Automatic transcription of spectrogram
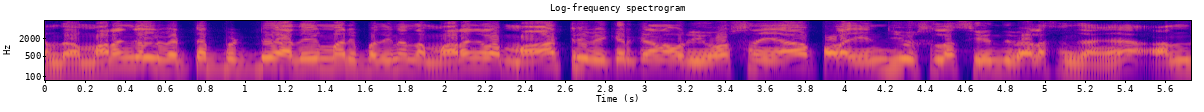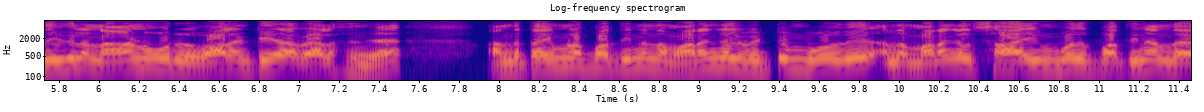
அந்த மரங்கள் வெட்டப்பட்டு அதே மாதிரி பார்த்தீங்கன்னா அந்த மரங்களை மாற்றி வைக்கிறதுக்கான ஒரு யோசனையாக பல என்ஜிஓஸ்லாம் சேர்ந்து வேலை செஞ்சாங்க. அந்த இதில் நானும் ஒரு வாலண்டியராக வேலை செஞ்சேன். அந்த டைமில் பார்த்தீங்கன்னா அந்த மரங்கள் வெட்டும்போது அந்த மரங்கள் சாயும் போது பார்த்தீங்கன்னா அந்த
